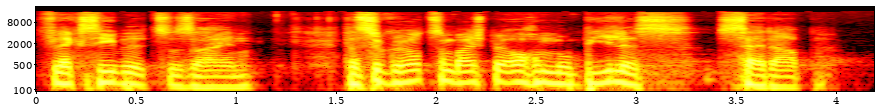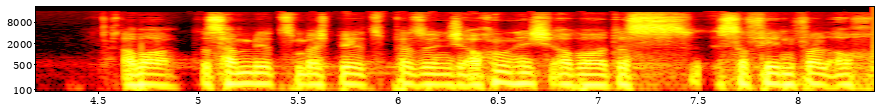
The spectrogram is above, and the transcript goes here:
flexibel zu sein. Dazu gehört zum Beispiel auch ein mobiles Setup. Aber das haben wir zum Beispiel jetzt persönlich auch noch nicht, aber das ist auf jeden Fall auch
